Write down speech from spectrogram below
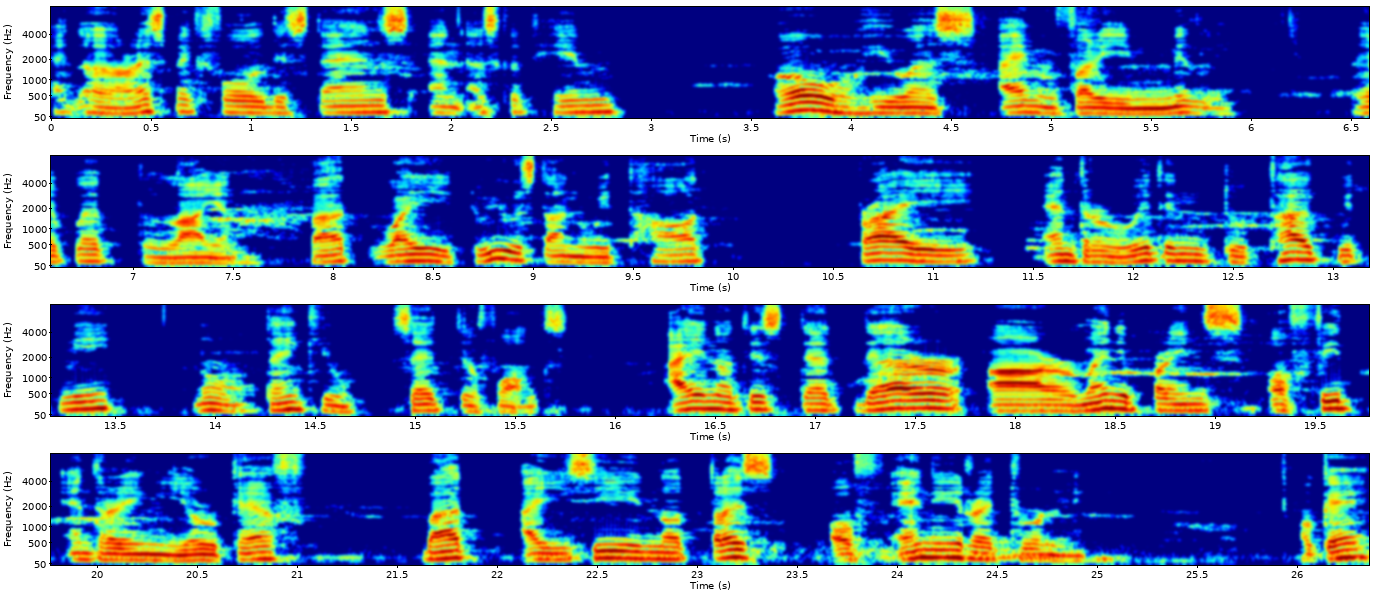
at a respectful distance and asked him how he was. I am very middling, replied the lion. But why do you stand without? Pray enter within to talk with me. No, thank you, said the fox. I noticed that there are many prints of feet entering your cave, but I see no trace of any returning. Okay,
